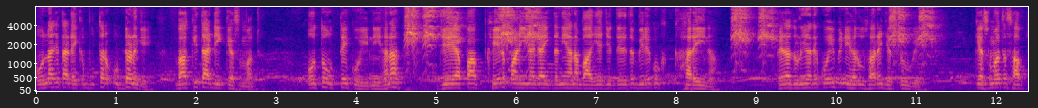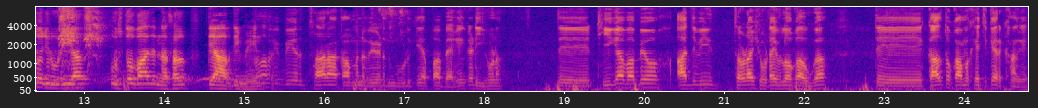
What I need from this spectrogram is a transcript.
ਉਹਨਾਂ 'ਚ ਤੁਹਾਡੇ ਕਬੂਤਰ ਉੱਡਣਗੇ। ਬਾਕੀ ਤੁਹਾਡੀ ਕਿਸਮਤ, ਉਹ ਤੋਂ ਉੱਤੇ ਕੋਈ ਨਹੀਂ, ਹਨਾ? ਜੇ ਆਪਾਂ ਖੇਲ ਪਾਣੀ ਨਾ ਜਾਂ ਇਦਾਂ ਦੀਆਂ ਨਾ ਬਾਜ਼ੀਆਂ ਜਿੱਦੇ ਤਾਂ ਵੀਰੇ ਕੋਈ ਹਰੇ ਹੀ ਨਾ। ਫਿਰ ਤਾਂ ਦੁਨੀਆ ਤੇ ਕੋਈ ਵੀ ਨਹੀਂ ਹਰੂ, ਸਾਰੇ ਜਿੱਤੂਗੇ। ਕਿਸਮਤ ਸਭ ਤੋਂ ਜ਼ਰੂਰੀ ਆ, ਉਸ ਤੋਂ ਬਾਅਦ ਨਸਲ ਤੇ ਆਪ ਦੀ ਮਿਹਨਤ। ਵੀ ਵੀਰ ਸਾਰਾ ਕੰਮ ਨਵੇੜ ਮੂੜ ਕੇ ਆਪਾਂ ਬਹਿ ਗਏ ਘੜੀ ਹੁਣ। ਤੇ ਠੀਕ ਆ ਬਾਬਿਓ, ਅੱਜ ਵੀ ਥੋੜਾ ਛੋਟਾ ਹੀ ਵਲੌਗ ਆਊਗਾ। ਤੇ ਕੱਲ ਤੋਂ ਕੰਮ ਖਿੱਚ ਕੇ ਰੱਖਾਂਗੇ।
